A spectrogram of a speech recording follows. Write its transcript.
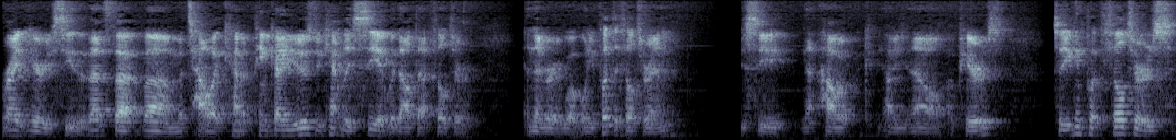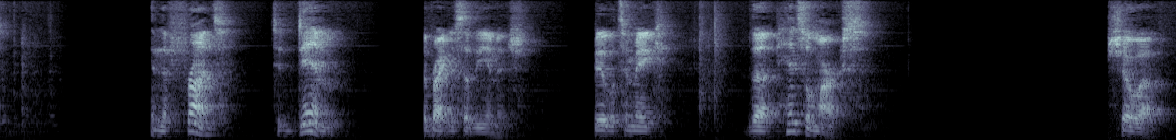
right here, you see that that's that um, metallic kind of pink I used. You can't really see it without that filter in there very well. When you put the filter in, you see how, how it now appears. So you can put filters in the front to dim the brightness of the image. Be able to make the pencil marks show up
